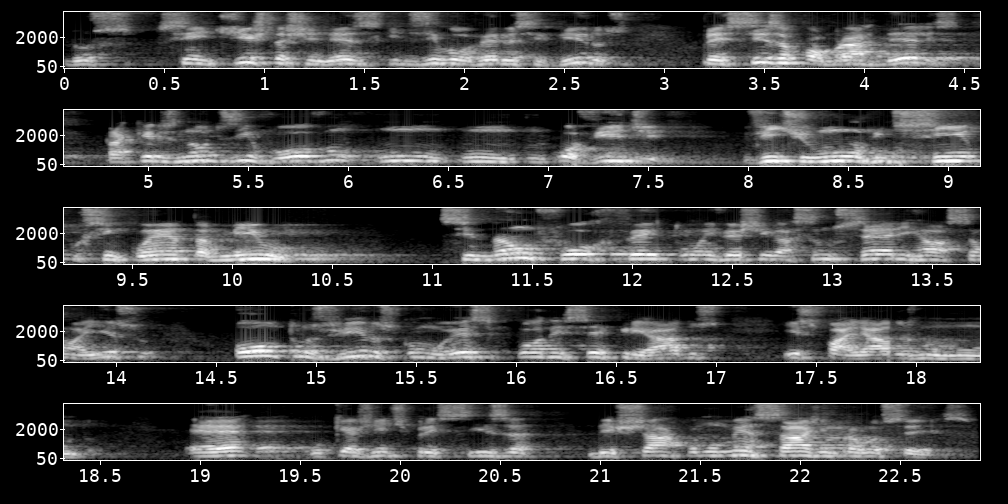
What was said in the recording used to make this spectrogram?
dos cientistas chineses que desenvolveram esse vírus, precisa cobrar deles para que eles não desenvolvam um, um, um Covid 21, 25, 50 mil. Se não for feita uma investigação séria em relação a isso, outros vírus como esse podem ser criados e espalhados no mundo. É o que a gente precisa deixar como mensagem para vocês.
